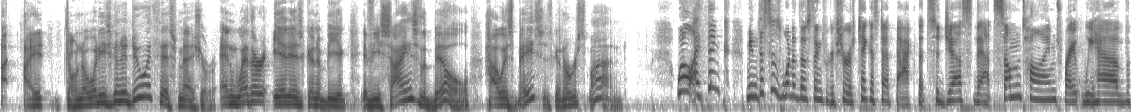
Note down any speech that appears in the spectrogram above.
I, I don't know what he's going to do with this measure and whether it is going to be, if he signs the bill, how his base is going to respond. Well, I think, I mean, this is one of those things where we sort of take a step back that suggests that sometimes, right, we have,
